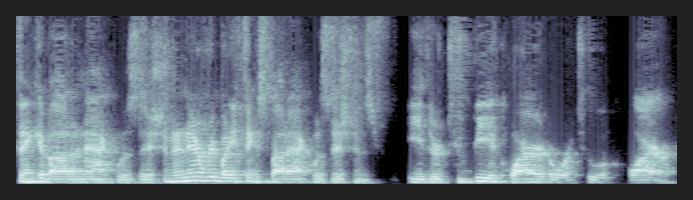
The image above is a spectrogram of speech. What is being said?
think about an acquisition, and everybody thinks about acquisitions either to be acquired or to acquire,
